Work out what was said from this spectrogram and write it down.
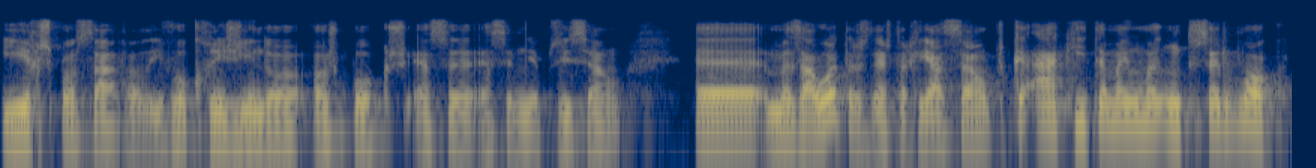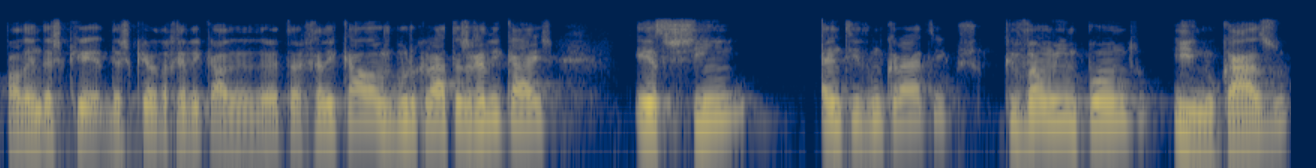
e irresponsável, e vou corrigindo ao, aos poucos essa, essa minha posição. Uh, mas há outras desta reação, porque há aqui também uma, um terceiro bloco, para além da esquerda, da esquerda radical e da direita radical, há os burocratas radicais, esses sim antidemocráticos, que vão impondo, e no caso,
